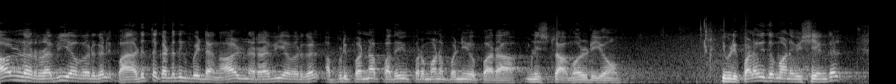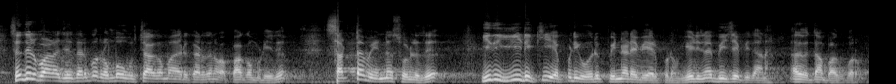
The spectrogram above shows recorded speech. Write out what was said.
ஆளுநர் ரவி அவர்கள் இப்போ அடுத்த கட்டத்துக்கு போயிட்டாங்க. ஆளுநர் ரவி அவர்கள் அப்படி பண்ணால் பதவி பிரமாணம் பண்ணி வைப்பாரா? மினிஸ்டரா மறுபடியும். இப்படி பலவிதமான விஷயங்கள். செந்தில் பாலாஜி தரப்பு ரொம்ப உற்சாகமாக இருக்கிறத நம்ம பார்க்க முடியுது. சட்டம் என்ன சொல்லுது? இது ஈடிக்கு எப்படி ஒரு பின்னடைவு ஏற்படும்? ஈடினா பிஜேபி தானே. அதை தான் பார்க்க போகிறோம்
